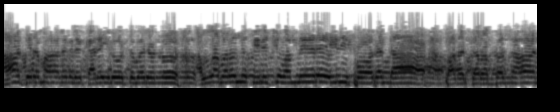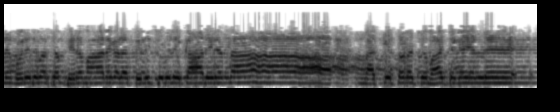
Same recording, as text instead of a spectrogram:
ആ തിരമാലകളെ കരയിലോട്ട് വരുന്നു. അള്ള പറഞ്ഞു തിരിച്ചു വന്നേരെ ഇനി പോകണ്ട പടച്ചറപ്പെങ്ങാനും ഒരു ദിവസം തിരമാലകളെ തിരിച്ചു വിളിക്കാതിരുന്ന. നക്കിത്തുടച്ച് മാറ്റുകയല്ലേ?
